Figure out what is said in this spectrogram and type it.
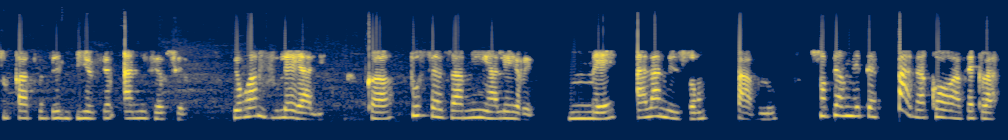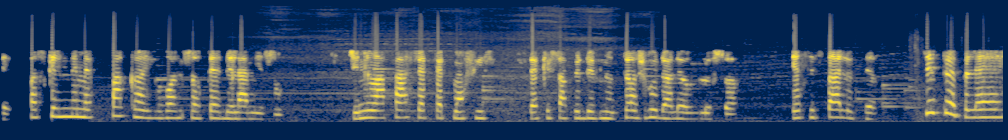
son 89e anniversaire. Yoran voulait y aller, car tous ses amis y allaient. Mais à la maison, Pablo, son père n'était pas d'accord avec la fête parce qu'il n'aimait pas quand Yoran sortait de la maison. Je n'irai pas à cette fête, mon fils, c'est que ça peut devenir dangereux dans leur le soir. Insista le père. S'il te plaît,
